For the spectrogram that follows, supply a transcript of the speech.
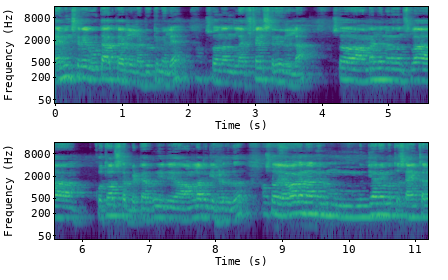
ಟೈಮಿಂಗ್ ಸರಿಯಾಗಿ ಊಟ ಆಗ್ತಾ ಇರಲಿಲ್ಲ ಡ್ಯೂಟಿ ಮೇಲೆ. ಸೊ ನನ್ನ ಲೈಫ್ ಸ್ಟೈಲ್ ಸರಿ ಇರಲಿಲ್ಲ. ಸೊ ಆಮೇಲೆ ನನಗೊಂದು ಸಲ ಕೋತ್ವಾಲ್ ಸರ್ ಬೆಟ್ಟರು ಇದು ಆಮ್ಲಾ ಬಗ್ಗೆ ಹೇಳಿದ್ರು. ಸೊ ಯಾವಾಗ ನಾನು ಮುಂಜಾನೆ ಮತ್ತು ಸಾಯಂಕಾಲ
